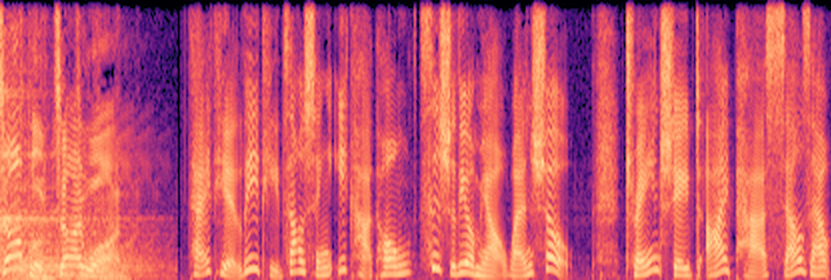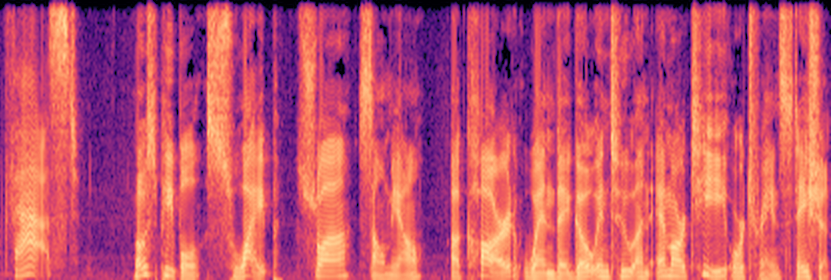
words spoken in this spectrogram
Top of Taiwan. 台铁立体造型一卡通四十六秒完售. Train-shaped iPass sells out fast. Most people swipe 刷扫描 a card when they go into an MRT or train station.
